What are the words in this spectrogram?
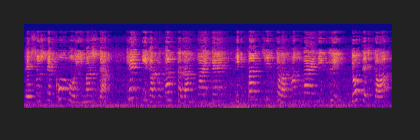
えそしてこうも言いました権利がかかった段階で一般人とは考えにくいどうですか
